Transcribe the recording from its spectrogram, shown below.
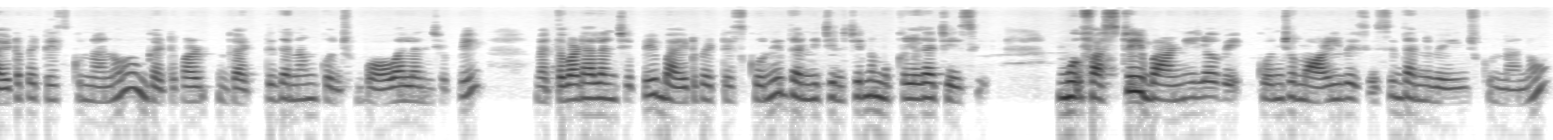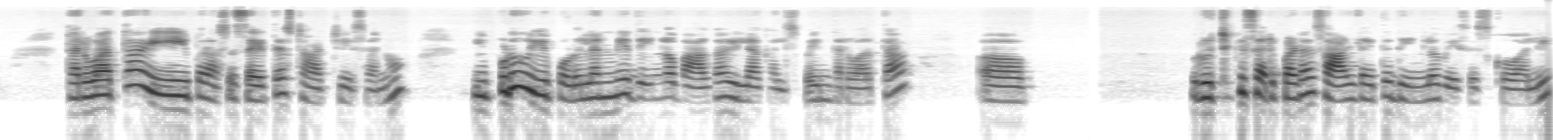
బయట పెట్టేసుకున్నాను. గట్టి గట్టిదనం కొంచెం పోవాలని చెప్పి మెత్తబడాలని చెప్పి బయట పెట్టేసుకొని దాన్ని చిన్న చిన్న ముక్కలుగా చేసి ఫస్ట్ ఈ బాణీలో వే కొంచెం ఆయిల్ వేసేసి దాన్ని వేయించుకున్నాను. తర్వాత ఈ ప్రాసెస్ అయితే స్టార్ట్ చేశాను. ఇప్పుడు ఈ పొడులన్నీ దీనిలో బాగా ఇలా కలిసిపోయిన తర్వాత రుచికి సరిపడా సాల్ట్ అయితే దీనిలో వేసేసుకోవాలి.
